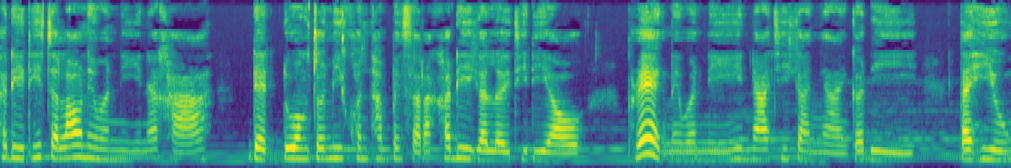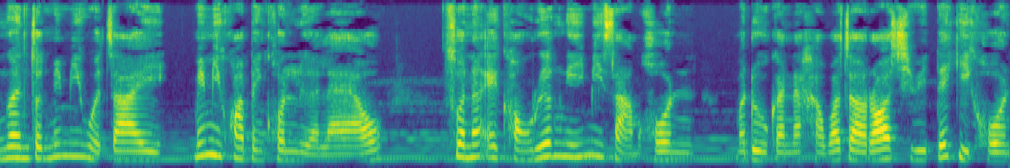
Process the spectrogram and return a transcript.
คดีที่จะเล่าในวันนี้นะคะ เด็ดดวงจนมีคนทำเป็นสารคดีกันเลยทีเดียว พระเอกในวันนี้หน้าที่การงานก็ดี แต่หิวเงินจนไม่มีหัวใจ ไม่มีความเป็นคนเหลือแล้ว ส่วนนางเอกของเรื่องนี้มี 3 คน มาดูกันนะคะว่าจะรอดชีวิตได้กี่คน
